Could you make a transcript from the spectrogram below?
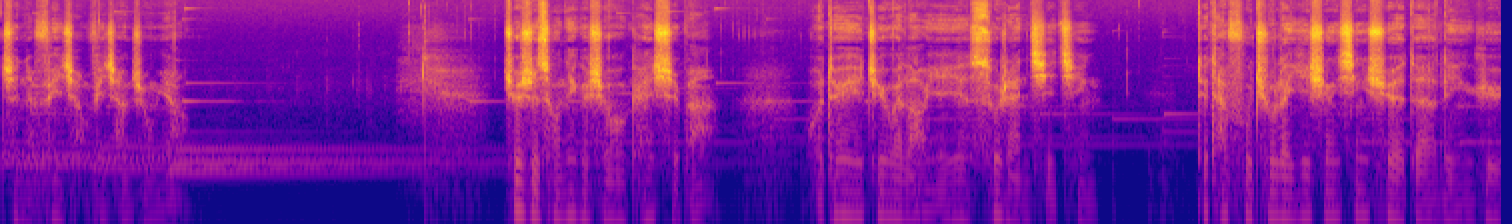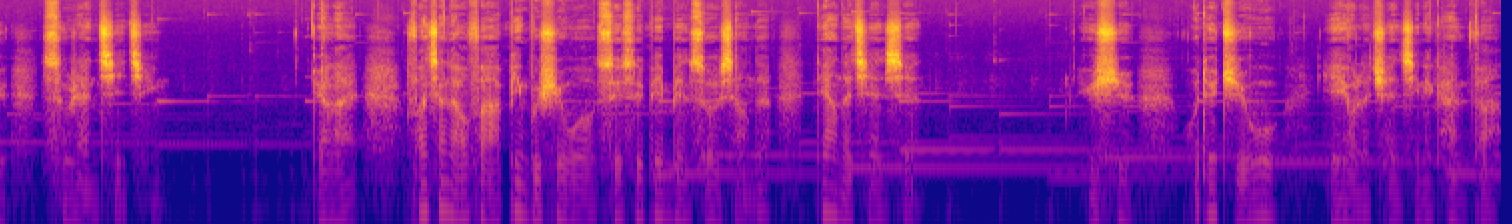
真的非常非常重要。就是从那个时候开始吧，我对这位老爷爷肃然起敬，对他付出了一生心血的领域肃然起敬。原来，芳香疗法并不是我随随便便所想的那样的浅显。于是，我对植物也有了全新的看法。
